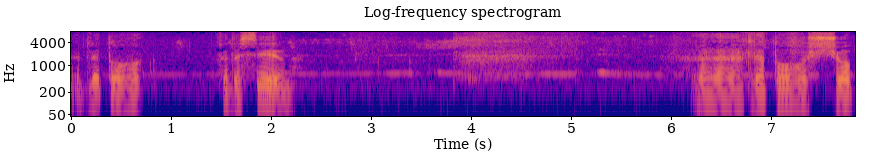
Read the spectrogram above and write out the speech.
для того Федосіївна. Е, Для того, щоб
